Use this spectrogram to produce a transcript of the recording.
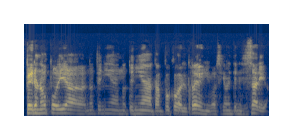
pero no podía, no tenía, no tenía tampoco el revenue básicamente necesario.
